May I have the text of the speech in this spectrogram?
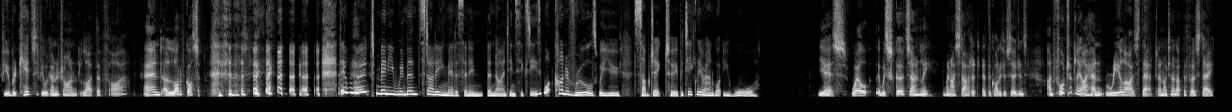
a few briquettes if you were going to try and light the fire, and a lot of gossip. There weren't many women studying medicine in the 1960s. What kind of rules were you subject to, particularly around what you wore? Yes, well, it was skirts only when I started at the College of Surgeons. Unfortunately, I hadn't realised that, and I turned up the first day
